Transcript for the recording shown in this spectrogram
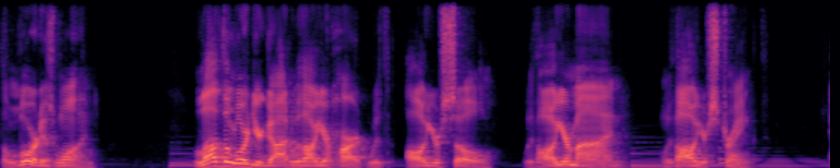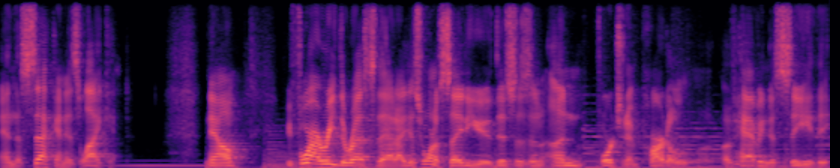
the Lord is one. Love the Lord your God with all your heart, with all your soul, with all your mind, with all your strength. And the second is like it. Now, before I read the rest of that, I just want to say to you this is an unfortunate part of, of having to see the,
